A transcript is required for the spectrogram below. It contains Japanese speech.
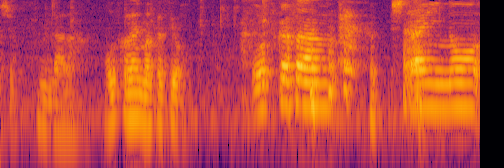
ましょうんだな。大塚さんに任せよう。大塚さん主体の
